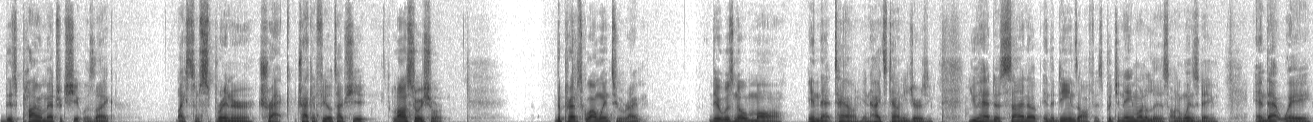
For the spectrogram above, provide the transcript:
this plyometric shit was like, like some sprinter track, track and field type shit. Long story short, the prep school I went to, right? There was no mall in that town, in Hightstown, New Jersey. You had to sign up in the dean's office, put your name on a list on a Wednesday, and that way,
